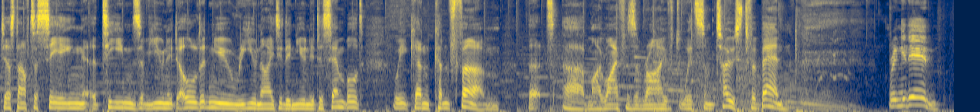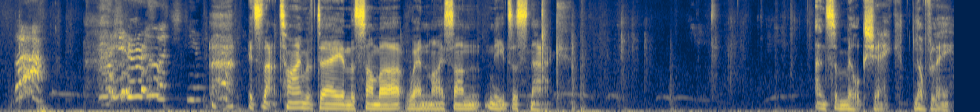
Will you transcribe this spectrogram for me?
Just after seeing uh, teams of Unit old and new reunited in Unit assembled, we can confirm that uh, my wife has arrived with some toast for Ben. Bring it in. I didn't realize you. It's that time of day in the summer when my son needs a snack. And some milkshake. Lovely.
